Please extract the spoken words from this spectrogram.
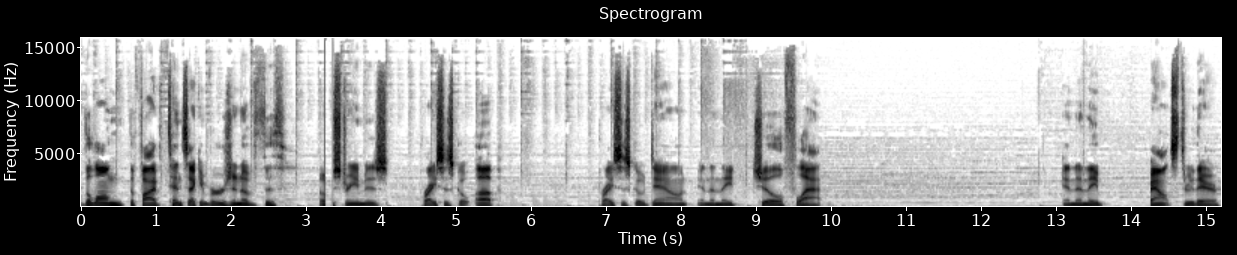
the long, the five, 10 second version of the, of the stream is prices go up, prices go down, and then they chill flat. And then they bounce through there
